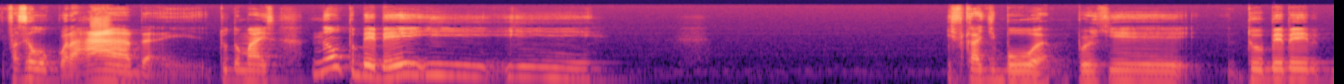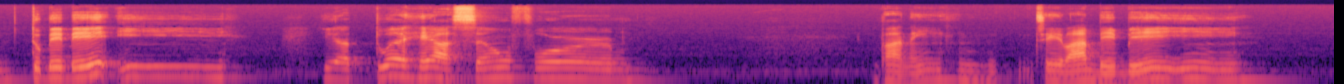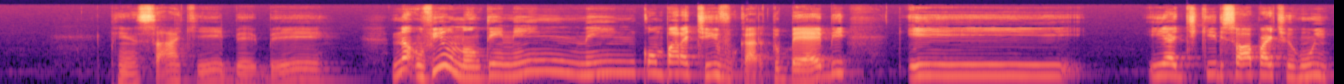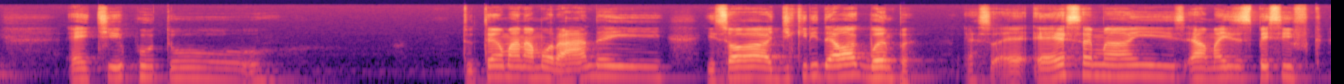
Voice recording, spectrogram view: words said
fazer loucurada e tudo mais. Não tu beber e, e, e ficar de boa, porque tu beber, tu beber e e a tua reação for Pá, nem. Sei lá, beber e. Pensar aqui, beber. Não, viu? Não tem nem, nem comparativo, cara. Tu bebe e. e adquire só a parte ruim. É tipo, tu. Tu tem uma namorada e, e só adquire dela a guampa. Essa, é, é essa mais, é a mais específica.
